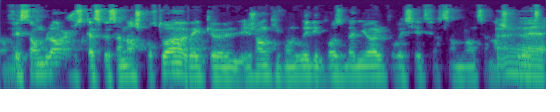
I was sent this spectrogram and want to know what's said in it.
on fait semblant jusqu'à ce que ça marche pour toi, avec les gens qui vont louer des grosses bagnoles pour essayer de faire semblant que ça marche pour eux, etc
